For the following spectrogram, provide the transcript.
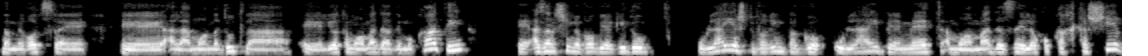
במרוץ אה, אה, על המועמדות ל, אה, להיות המועמד הדמוקרטי, אה, אז אנשים יבואו ויגידו, אולי יש דברים בגו, אולי באמת המועמד הזה לא כל כך כשיר,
